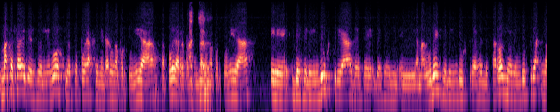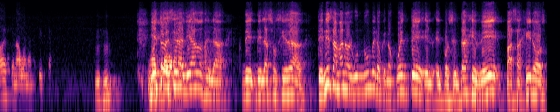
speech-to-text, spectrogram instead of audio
más allá de que desde el negocio se pueda generar una oportunidad, o sea, pueda representar ah, una oportunidad, eh, desde la industria, desde, desde la madurez de la industria, desde el desarrollo de la industria, no es una buena noticia. y esto de ser aliados de la, de, la sociedad, ¿tenés a mano algún número que nos cuente el, porcentaje de pasajeros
